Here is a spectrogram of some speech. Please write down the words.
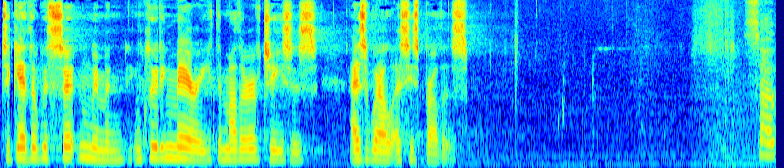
together with certain women, including Mary, the mother of Jesus, as well as his brothers. So,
